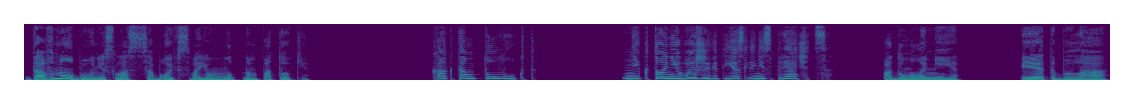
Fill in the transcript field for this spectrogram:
давно бы унесла с собой в своем мутном потоке. «Как там Тулукт? Никто не выживет, если не спрячется», — подумала Мия. И это была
